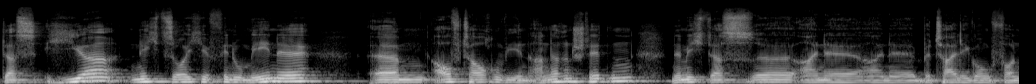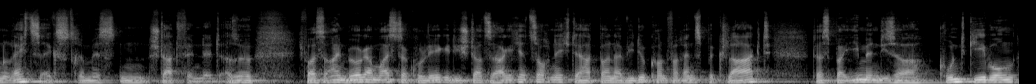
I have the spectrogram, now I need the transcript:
dass hier nicht solche Phänomene ähm, auftauchen wie in anderen Städten, nämlich dass äh, eine, eine Beteiligung von Rechtsextremisten stattfindet. Also weiß, ein Bürgermeisterkollege, die Stadt sage ich jetzt auch nicht, der hat bei einer Videokonferenz beklagt, dass bei ihm in dieser Kundgebung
